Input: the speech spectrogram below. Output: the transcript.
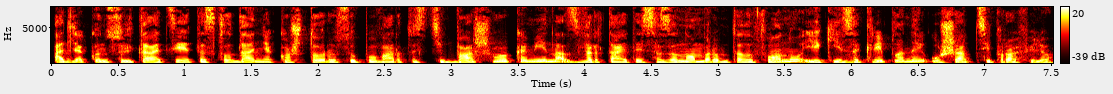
А для консультації та складання кошторису по вартості вашого каміна звертайтеся за номером телефону, який закріплений у шапці профілю.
